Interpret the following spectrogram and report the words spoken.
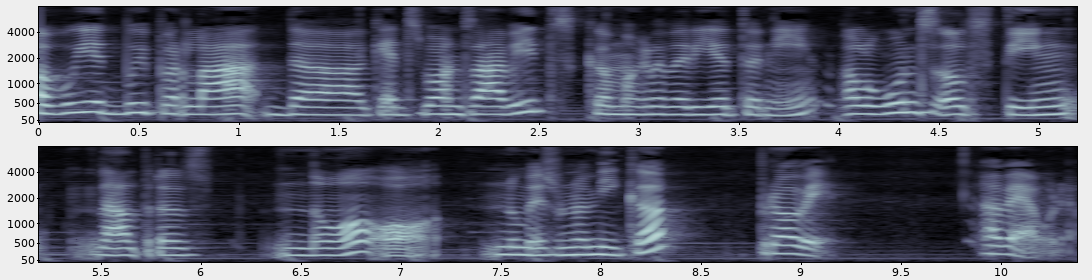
avui et vull parlar d'aquests bons hàbits que m'agradaria tenir. Alguns els tinc, d'altres no, o només una mica, però bé, a veure.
